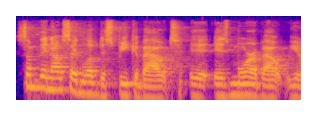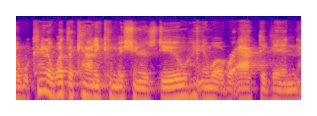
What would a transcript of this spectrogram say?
something else I'd love to speak about is more about you know kind of what the county commissioners do and what we're active in.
